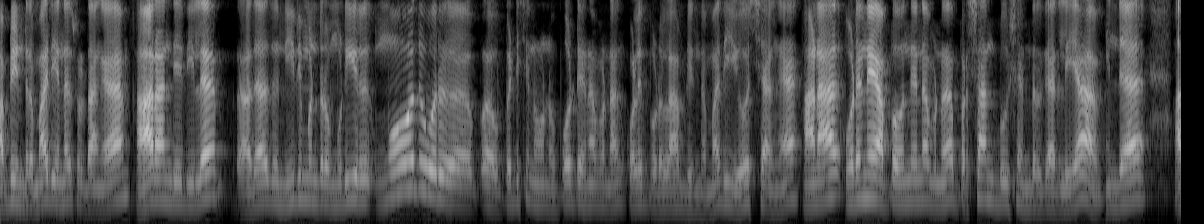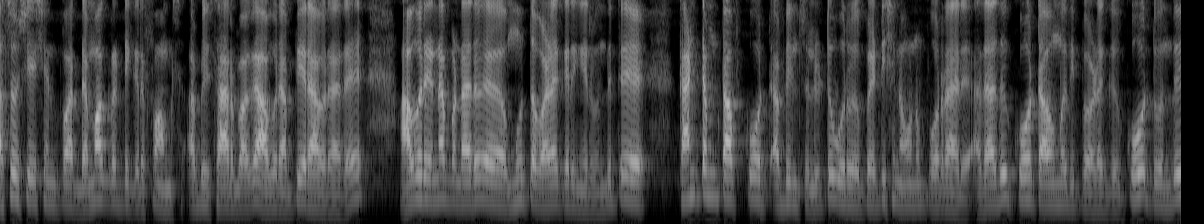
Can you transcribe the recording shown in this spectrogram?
அப்படின்ற மாதிரி என்ன சொல்லிட்டாங்க ஆறாம் தேதியில் அதாவது நீதிமன்றம் முடியிறக்கும் போது ஒரு பெட்டிஷன் ஒன்று போட்டு என்ன பண்ணாங்க? கொலை போடலாம் அப்படின்ற மாதிரி யோசிச்சாங்க. ஆனால் உடனே அப்போ வந்து என்ன பண்ணாங்க? பிரசாந்த் பூஷன் இருக்கார் இல்லையா? இந்த அசோசியேஷன் ஃபார் டெமோக்ராட்டிக் ரிஃபார்ம்ஸ் அப்படி சார்பாக அவர் அப்பியர் ஆகிறாரு. அவர் என்ன பண்ணுறாரு மூத்த வழக்கறிஞர் வந்துட்டு கண்டெம்ட் ஆஃப் கோர்ட் அப்படின்னு சொல்லிட்டு ஒரு பெட்டிஷன் ஒன்று போடுறாரு. அதாவது கோர்ட் அவமதிப்பு வழக்கு. கோர்ட் வந்து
